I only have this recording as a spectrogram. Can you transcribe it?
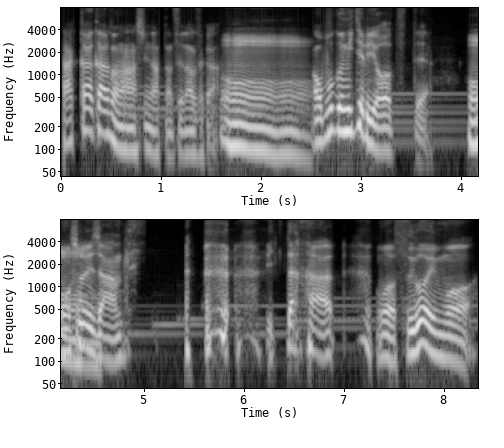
サッカーカードの話になったんですよ、なぜかう。んうんあ、僕見てるよ、つって。うん。面白いじゃん。って 言ったら、もうすごいも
